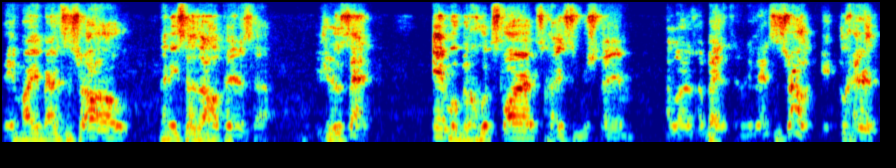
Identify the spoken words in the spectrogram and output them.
Then he says. You should have said, Imu b'chutz laretz, Chayes and Mishteyem, Allah is Alperes. Israel.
